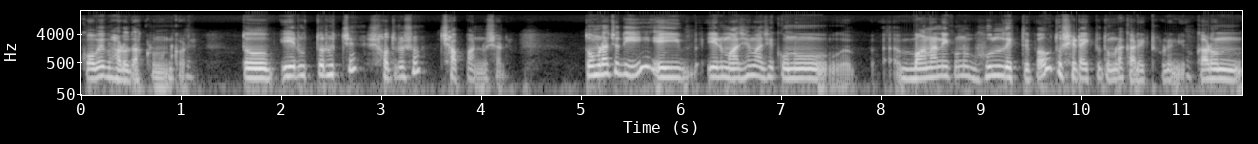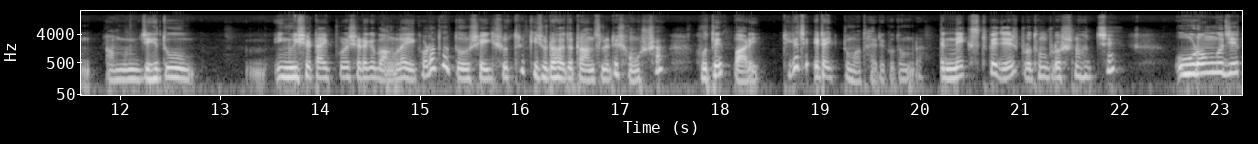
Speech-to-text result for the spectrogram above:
কবে ভারত আক্রমণ করে? তো এর উত্তর হচ্ছে সতেরোশো ছাপ্পান্ন সালে। তোমরা যদি এই, এর মাঝে মাঝে কোনো, বানানে কোনো ভুল দেখতে পাও, তো সেটা একটু তোমরা কারেক্ট করে নিও। কারণ যেহেতু ইংলিশে টাইপ করে সেটাকে বাংলায় এ করা, তো সেই সূত্রে কিছুটা হয়তো ট্রান্সলেটে সমস্যা হতে পারে, ঠিক আছে? এটা একটু মাথায় রেখো তোমরা। নেক্সট পেজের প্রথম প্রশ্ন হচ্ছে, ঔরঙ্গজেব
